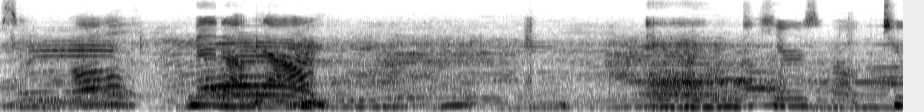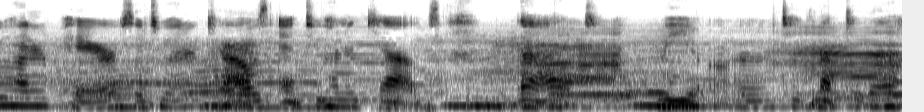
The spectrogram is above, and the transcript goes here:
So we've all met up now. And here's about 200 pairs, so 200 cows and 200 calves that we are taking up to the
